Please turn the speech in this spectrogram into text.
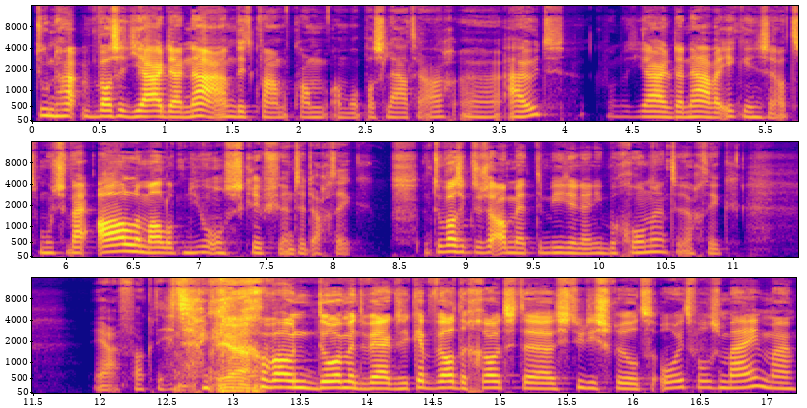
toen was het jaar daarna, dit kwam, kwam allemaal pas later uh, uit. Het jaar daarna waar ik in zat, moesten wij allemaal opnieuw onze scriptie. En toen dacht ik, en toen was ik dus al met de media niet begonnen. Toen dacht ik, ja, fuck dit. ik ga gewoon door met werk. Dus ik heb wel de grootste studieschuld ooit volgens mij, maar...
